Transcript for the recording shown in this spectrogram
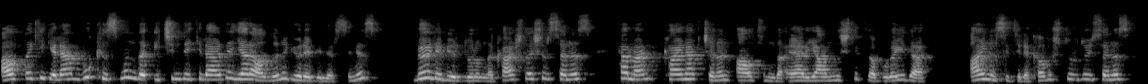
alttaki gelen bu kısmın da içindekilerde yer aldığını görebilirsiniz. Böyle bir durumla karşılaşırsanız hemen kaynakçanın altında eğer yanlışlıkla burayı da aynı stile kavuşturduysanız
